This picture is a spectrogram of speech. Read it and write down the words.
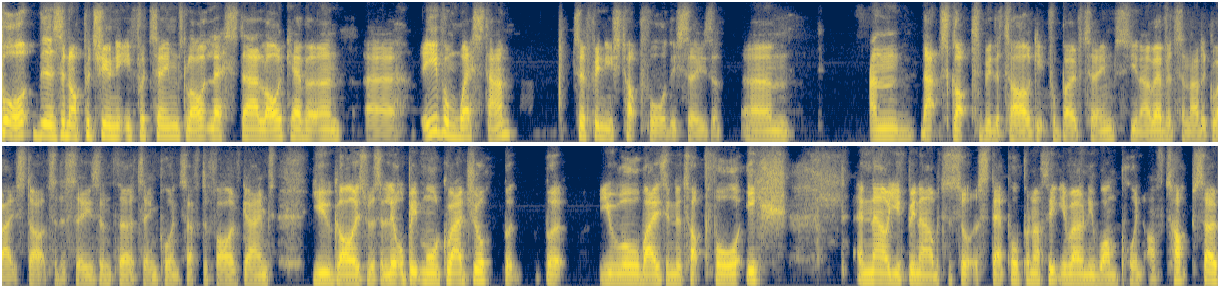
But there's an opportunity for teams like Leicester, like Everton, uh, even West Ham to finish top four this season. Um, and that's got to be the target for both teams. You know, Everton had a great start to the season, 13 points after five games. You guys was a little bit more gradual, but but you were always in the top four ish. And now you've been able to sort of step up, and I think you're only one point off top. So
